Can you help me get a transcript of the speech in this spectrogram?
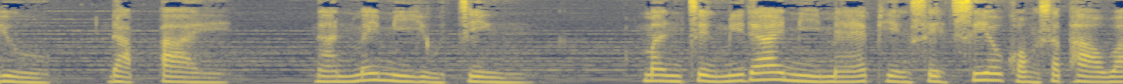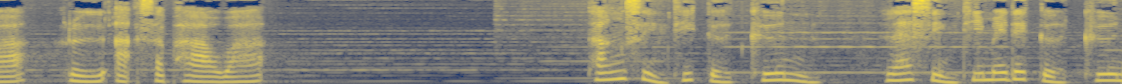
อยู่ ดับไป นั้นไม่มีอยู่จริง มันจึงไม่ได้มีแม้เพียงเศษเสี้ยวของสภาวะหรืออสภาวะ ทั้งสิ่งที่เกิดขึ้น และสิ่งที่ไม่ได้เกิดขึ้น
